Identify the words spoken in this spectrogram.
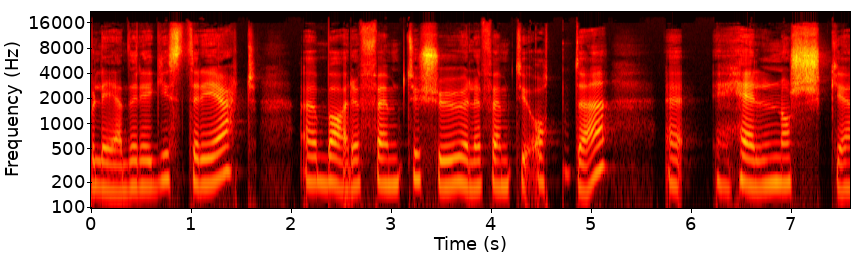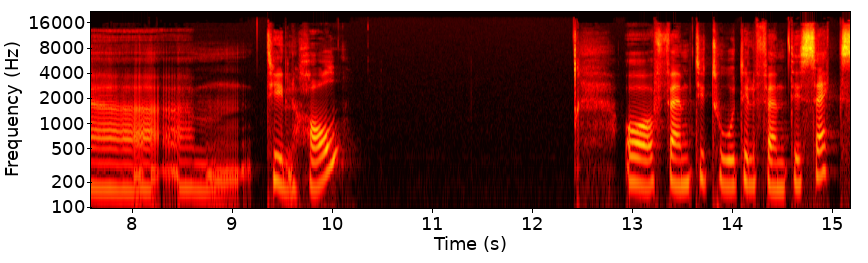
ble det registrert uh, bare 57 eller 58 uh, helnorske um, tilhold. Og 52 til 56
